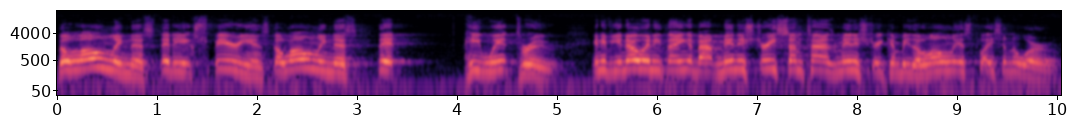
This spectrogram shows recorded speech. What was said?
The loneliness that he experienced, the loneliness that he went through. And if you know anything about ministry, sometimes ministry can be the loneliest place in the world.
